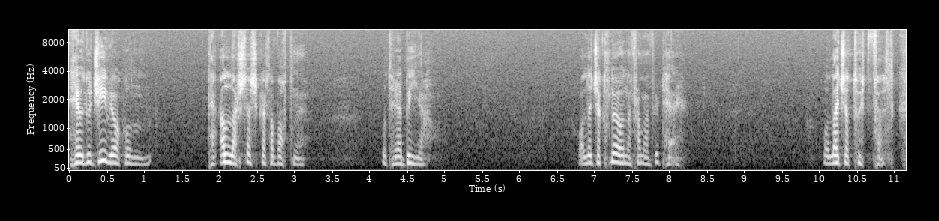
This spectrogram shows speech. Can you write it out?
Hever du givet okkom til aller størskaste våpenet og til å bia. Og legge knøene fremme framfor her. Og legge tutt folk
